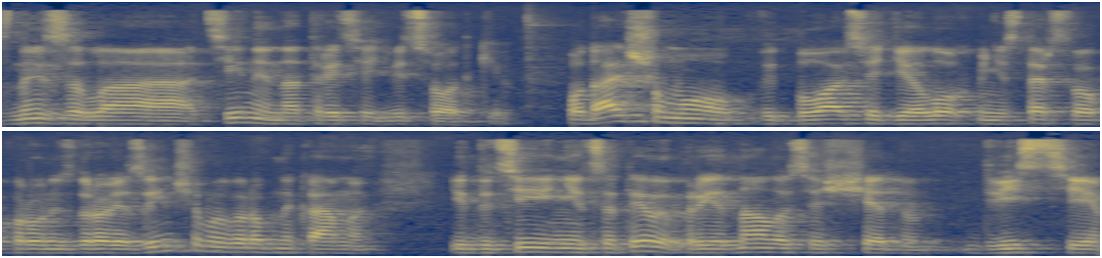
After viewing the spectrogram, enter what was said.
знизила ціни на 30%. В подальшому відбувався діалог Міністерства охорони здоров'я з іншими виробниками, і до цієї ініціативи приєдналося ще 200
